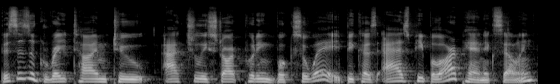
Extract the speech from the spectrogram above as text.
this is a great time to actually start putting books away. Because as people are panic selling,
